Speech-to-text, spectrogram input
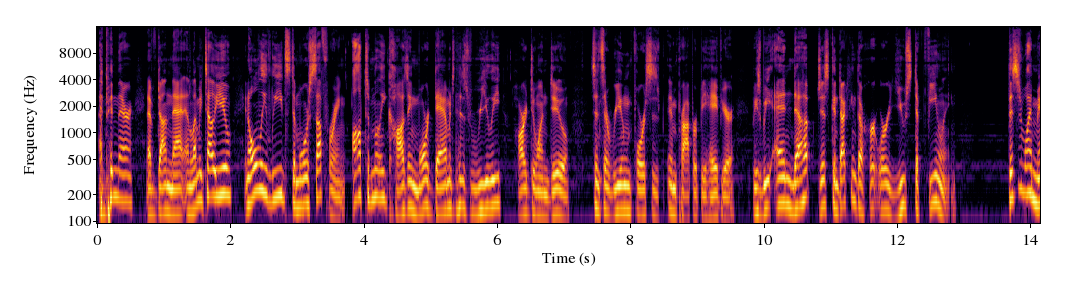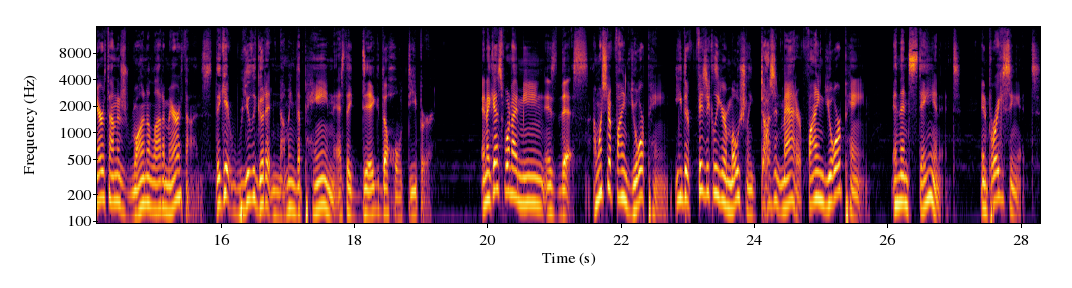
I've been there and I've done that. And let me tell you, it only leads to more suffering, ultimately causing more damage that is really hard to undo since it reinforces improper behavior because we end up just conducting the hurt we're used to feeling. This is why marathoners run a lot of marathons. They get really good at numbing the pain as they dig the hole deeper. And I guess what I mean is this I want you to find your pain, either physically or emotionally, doesn't matter. Find your pain and then stay in it, embracing it,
